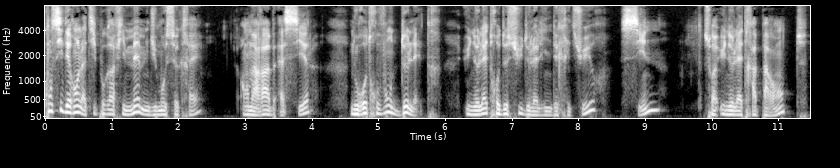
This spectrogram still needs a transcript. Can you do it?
considérant la typographie même du mot secret, en arabe assir, nous retrouvons deux lettres, une lettre au-dessus de la ligne d'écriture, sin, soit une lettre apparente,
